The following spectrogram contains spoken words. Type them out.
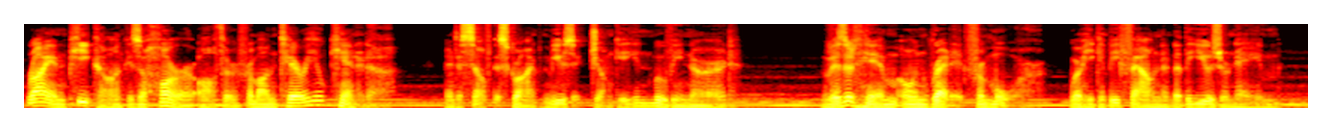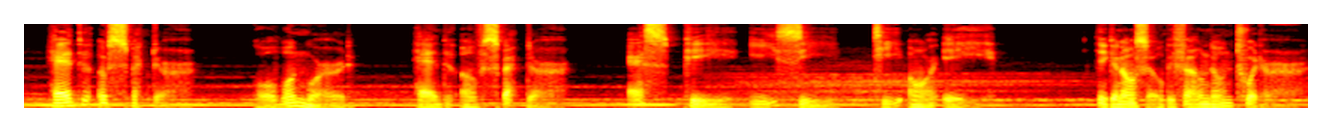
Ryan Peacock is a horror author from Ontario, Canada, and a self described music junkie and movie nerd. Visit him on Reddit for more, where he can be found under the username Head of Spectre. All one word Head of Spectre. S P E C T R E. He can also be found on Twitter.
